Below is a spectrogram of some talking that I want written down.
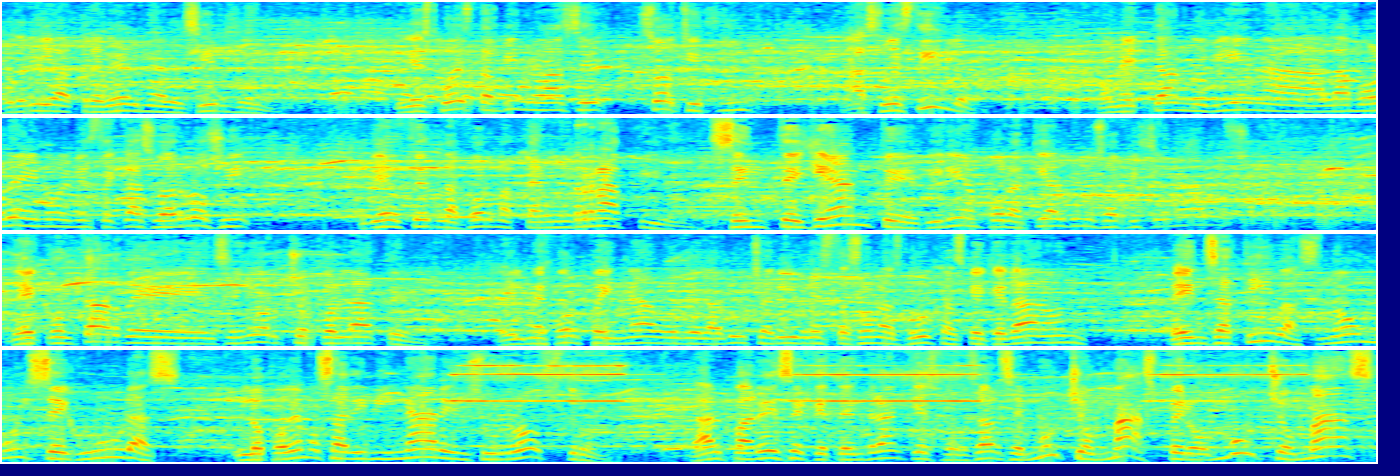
podría atreverme a decirse. Y después también lo hace Xochitl a su estilo, conectando bien a la Moreno, en este caso a Rossi. Y ve usted la forma tan rápida, centelleante, dirían por aquí algunos aficionados, de contar del señor Chocolate. El mejor peinado de la lucha libre. Estas son las brujas que quedaron pensativas, no muy seguras. Lo podemos adivinar en su rostro. Tal parece que tendrán que esforzarse mucho más, pero mucho más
